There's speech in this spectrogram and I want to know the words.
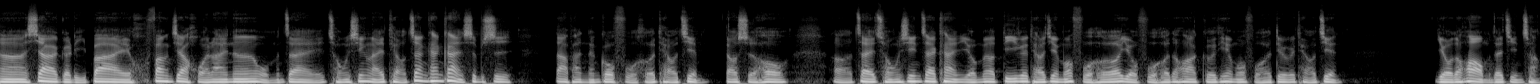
那下个礼拜放假回来呢，我们再重新来挑战看看，是不是大盘能够符合条件。到时候呃，再重新再看有没有第一个条件有没有符合，有符合的话，隔天有没有符合第二个条件？有的话，我们再进场；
